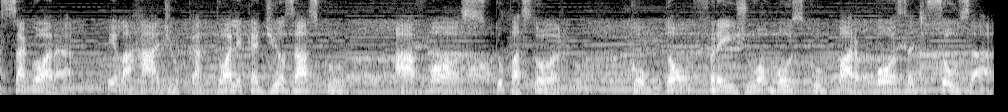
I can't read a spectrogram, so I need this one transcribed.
Começa agora, pela Rádio Católica de Osasco, a voz do pastor, com Dom Frei João Bosco Barbosa de Souza.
